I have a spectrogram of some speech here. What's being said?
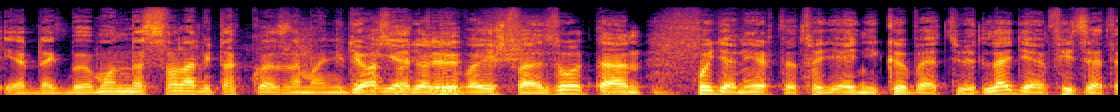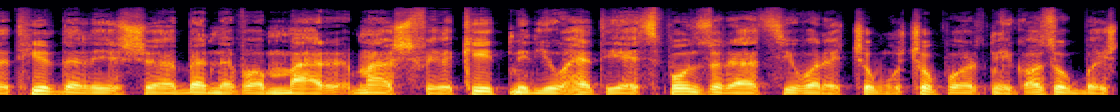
érdekből mondasz valamit, akkor az nem annyira Ugye azt mondja Léva István Zoltán, hogyan érted, hogy ennyi követőt legyen, fizetett hirdeléssel, benne van már másfél-két millió, heti egy szponzoráció, van egy csomó csoport, még azokba is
